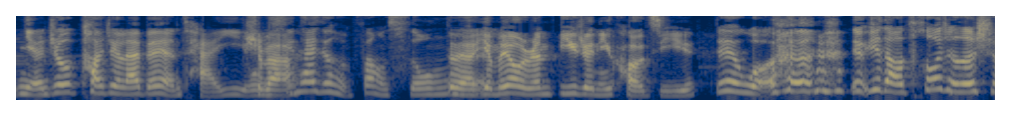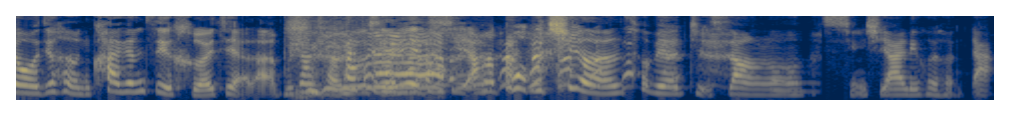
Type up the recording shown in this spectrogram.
年终靠这个来表演才艺，是吧？心态就很放松，对，也没有人逼着你考级。对我 遇到挫折的时候，我就很快跟自己和解了，不像小 时候学乐器啊过不去了，特别沮丧，然后情绪压力会很大。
